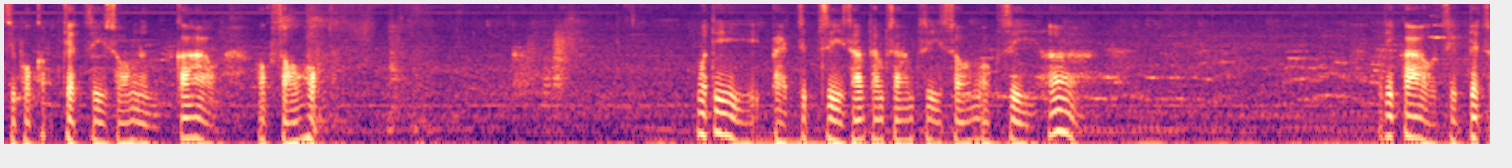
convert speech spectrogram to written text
76กับ 7 4 2 1 9 6 2 6งวดที่ 84 3 3 3 4 2 ออก 4 5ที่9 10 7 2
